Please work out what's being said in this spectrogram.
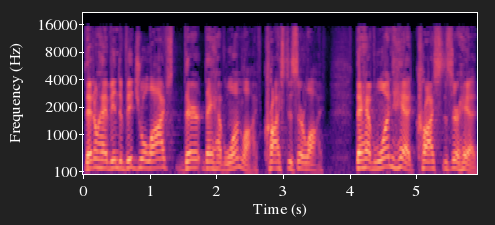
They don't have individual lives, they have one life. Christ is their life. They have one head, Christ is their head.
